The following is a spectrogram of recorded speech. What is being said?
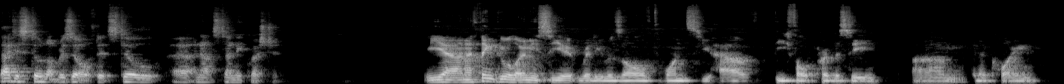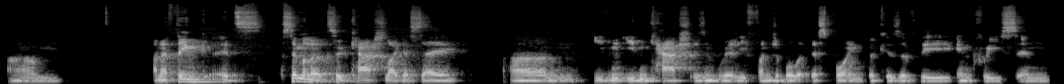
That is still not resolved. It's still uh, an outstanding question. Yeah, and I think you'll only see it really resolved once you have default privacy um, in a coin. Um, and I think it's similar to cash, like I say. Um, even even cash isn't really fungible at this point because of the increase in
